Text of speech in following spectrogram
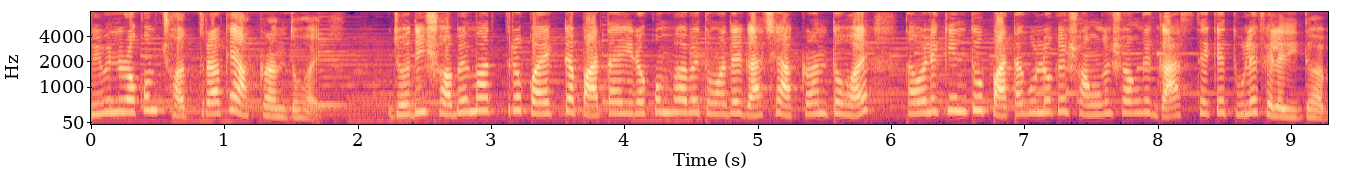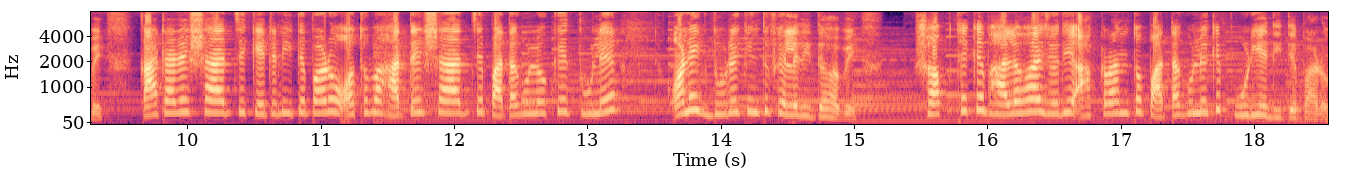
বিভিন্ন রকম ছত্রাকে আক্রান্ত হয়। যদি সবেমাত্র কয়েকটা পাতা এরকমভাবে তোমাদের গাছে আক্রান্ত হয়, তাহলে কিন্তু পাতাগুলোকে সঙ্গে সঙ্গে গাছ থেকে তুলে ফেলে দিতে হবে। কাটারের সাহায্যে কেটে নিতে পারো অথবা হাতের সাহায্যে পাতাগুলোকে তুলে অনেক দূরে কিন্তু ফেলে দিতে হবে। সব থেকে ভালো হয় যদি আক্রান্ত পাতাগুলোকে পুড়িয়ে দিতে পারো,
